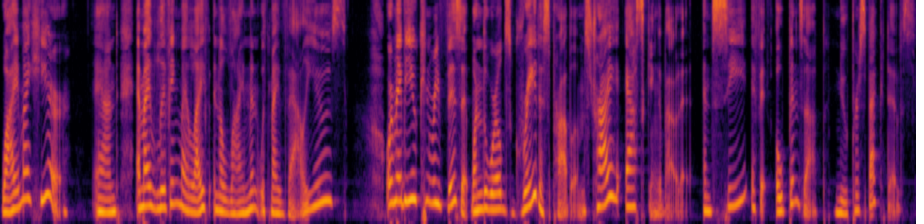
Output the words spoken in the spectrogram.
why am I here? And am I living my life in alignment with my values? Or maybe you can revisit one of the world's greatest problems. Try asking about it and see if it opens up new perspectives.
